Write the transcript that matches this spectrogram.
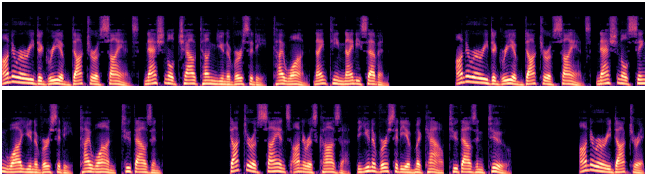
Honorary degree of Doctor of Science, National Chiao Tung University, Taiwan 1997. Honorary degree of Doctor of Science, National Tsing-Hua University, Taiwan 2000. Doctor of Science honoris causa, the University of Macau 2002. Honorary doctorate,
